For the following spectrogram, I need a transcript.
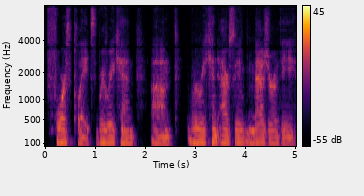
force plates where we can um, where we can actually measure the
